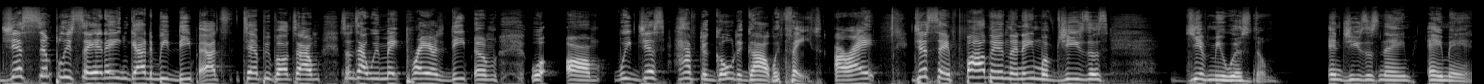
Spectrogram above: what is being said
Just simply say it ain't got to be deep. I tell people all the time, sometimes we make prayers deep and well, um, we just have to go to God with faith. All right. Just say, Father, in the name of Jesus, give me wisdom. In Jesus' name, amen.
